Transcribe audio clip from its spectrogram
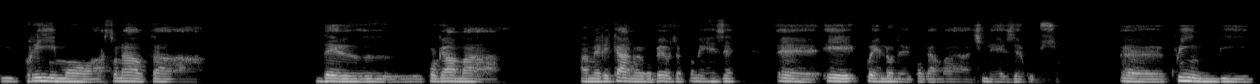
il primo astronauta del programma americano, europeo, giapponese eh, e quello del programma cinese russo. Eh, quindi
